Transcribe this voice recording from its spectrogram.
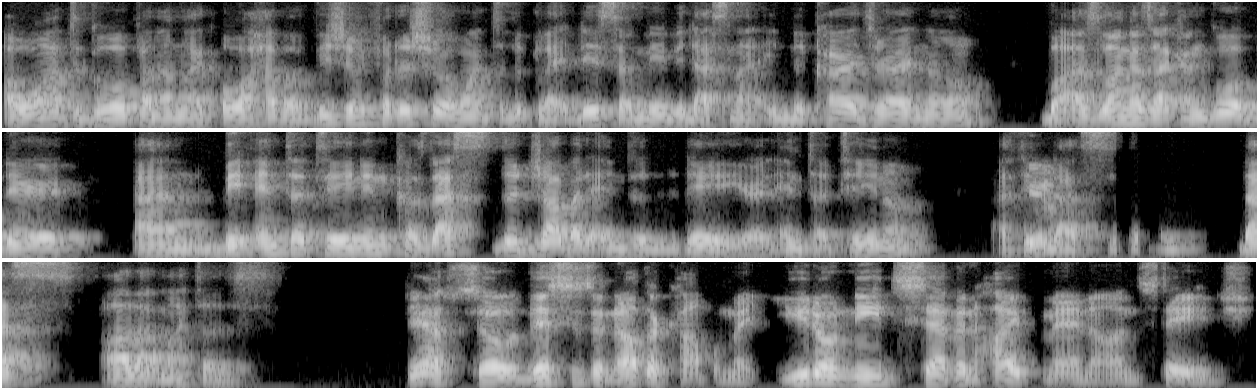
I want to go up and I'm like, oh, I have a vision for the show. I want to look like this, and maybe that's not in the cards right now. But as long as I can go up there and be entertaining, because that's the job at the end of the day. You're an entertainer. I think Yeah. that's that's all that matters. Yeah, so this is another compliment. You don't need seven hype men on stage.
